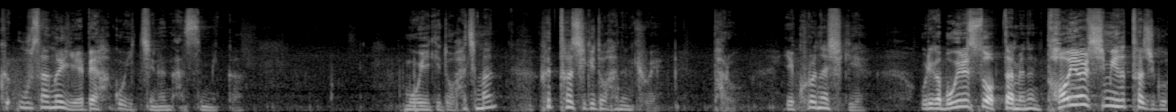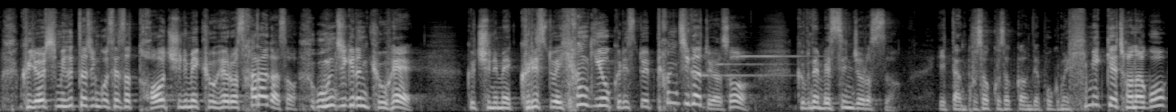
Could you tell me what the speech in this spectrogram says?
그 우상을 예배하고 있지는 않습니까? 모이기도 하지만 흩어지기도 하는 교회. 바로 이 코로나 시기에 우리가 모일 수 없다면 더 열심히 흩어지고 그 열심히 흩어진 곳에서 더 주님의 교회로 살아가서 움직이는 교회 그 주님의 그리스도의 향기요 그리스도의 편지가 되어서 그분의 메신저로서 이 땅 구석구석 가운데 복음을 힘있게 전하고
